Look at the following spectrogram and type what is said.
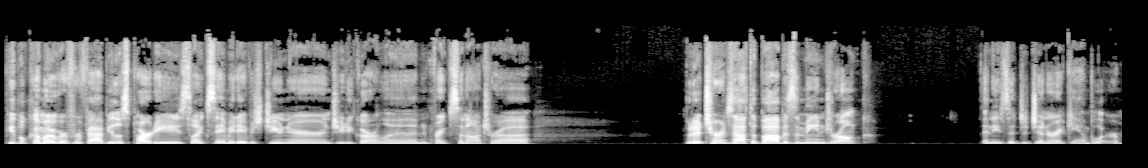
people come over for fabulous parties like Sammy Davis Jr. and Judy Garland and Frank Sinatra. But it turns out that Bob is a mean drunk and he's a degenerate gambler.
